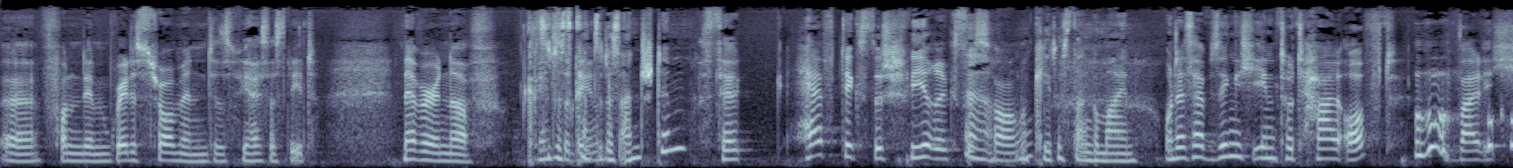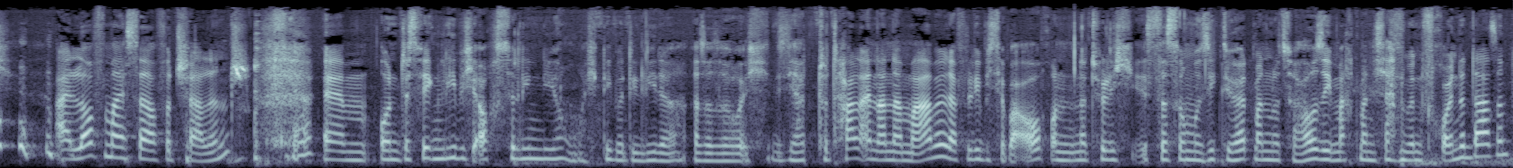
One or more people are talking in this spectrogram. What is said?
äh, von dem Greatest Showman, das, wie heißt das Lied? Never Enough. Kannst, du das, kannst du das anstimmen? Das ist der heftigste, schwierigste Song. okay, das ist dann gemein. Und deshalb singe ich ihn total oft, weil ich I love myself a challenge. Ähm, und deswegen liebe ich auch Celine Dion. Ich liebe die Lieder. Also so, ich, sie hat total einen anderen Marmel, dafür liebe ich sie aber auch. Und natürlich ist das so Musik, die hört man nur zu Hause, die macht man nicht an, wenn Freunde da sind.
